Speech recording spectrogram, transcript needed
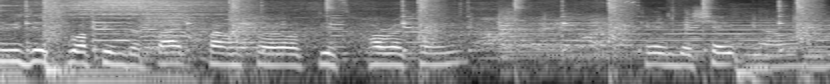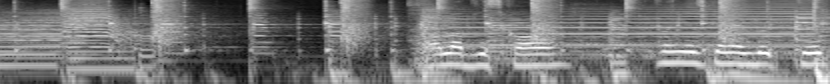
We're just swapping the back bumper of this Huracan. In the shape now. I love this car. I think it's gonna look good.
